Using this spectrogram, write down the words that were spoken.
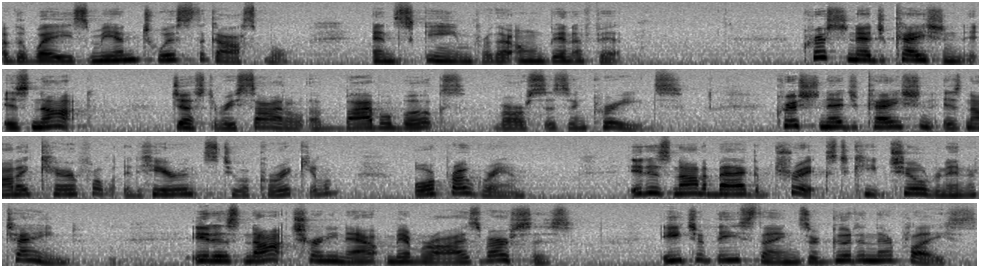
of the ways men twist the gospel and scheme for their own benefit. Christian education is not just a recital of Bible books, verses, and creeds. Christian education is not a careful adherence to a curriculum or program. It is not a bag of tricks to keep children entertained. It is not churning out memorized verses. Each of these things are good in their place,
